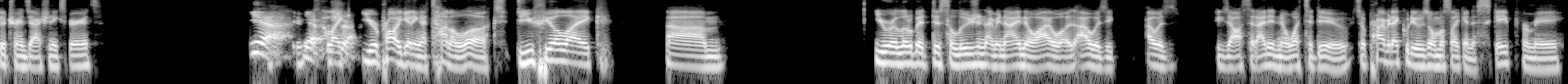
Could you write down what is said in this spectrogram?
good transaction experience? Yeah, yeah, like sure. you're probably getting a ton of looks. Do you feel like um, you were a little bit disillusioned? I mean, I know I was. I was. I was exhausted. I didn't know what to do. So private equity was almost like an escape for me.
